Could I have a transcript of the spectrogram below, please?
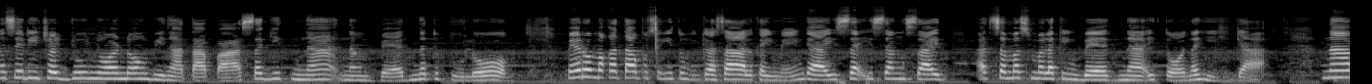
na si Richard Jr. noong binata pa sa gitna ng bed na tutulog. Pero makatapos ang itong ikasal kay Mengay sa isang side at sa mas malaking bed na ito nahihiga na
